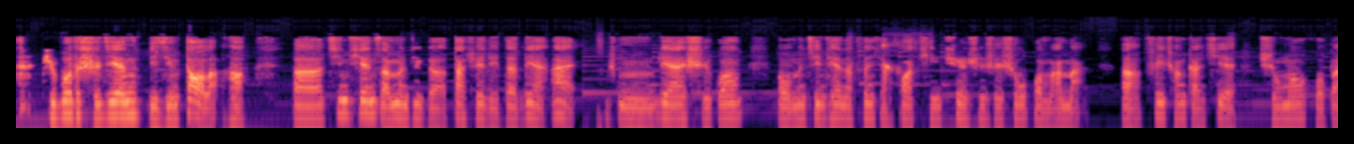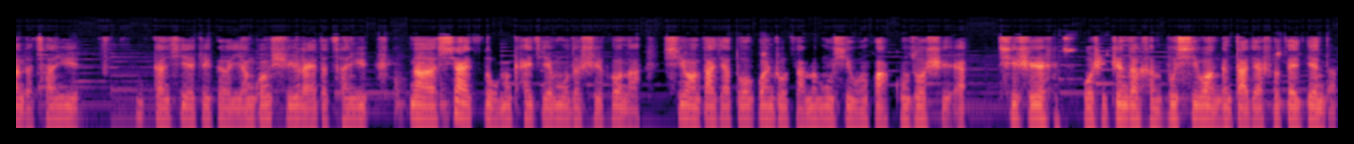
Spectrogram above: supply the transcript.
直播的时间已经到了哈。呃，今天咱们这个大学里的恋爱，嗯，恋爱时光，我们今天的分享话题确实是收获满满啊！非常感谢熊猫伙伴的参与，感谢这个阳光徐来的参与。那下一次我们开节目的时候呢，希望大家多关注咱们木西文化工作室。其实我是真的很不希望跟大家说再见的，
